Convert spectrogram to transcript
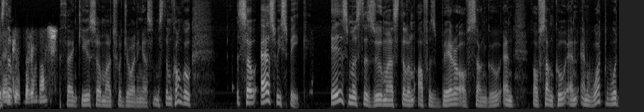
Thank you very much. Thank you so much for joining us. Mr. Mkhungo, so as we speak, is Mr. Zuma still an office bearer of Sangu and of SANCO? And, and what would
